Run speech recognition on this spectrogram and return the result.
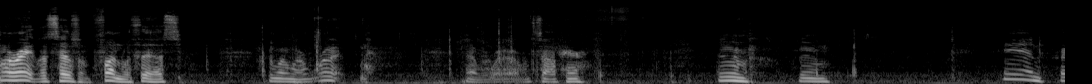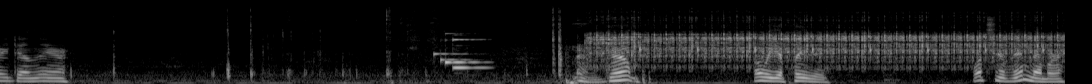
All right, let's have some fun with this. I'm to run it over the top here. Boom, boom. And right down there. There we go. Oh, play the. What's your VIN number?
